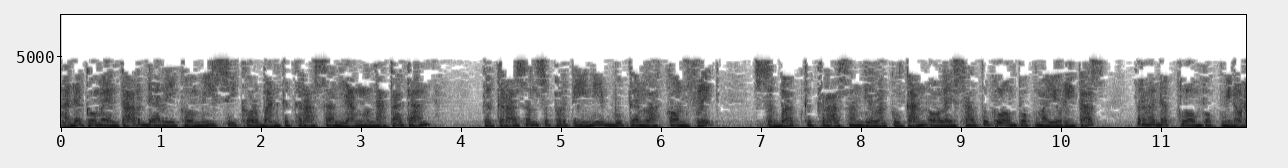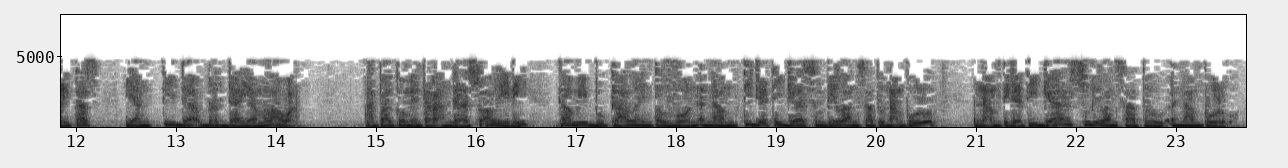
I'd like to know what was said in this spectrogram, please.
Ada komentar dari Komisi Korban Kekerasan yang mengatakan, kekerasan seperti ini bukanlah konflik, sebab kekerasan dilakukan oleh satu kelompok mayoritas terhadap kelompok minoritas yang tidak berdaya melawan. Apa komentar Anda soal ini? Kami buka line telepon 6339160, 6339160.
